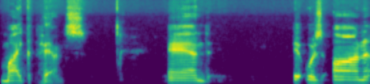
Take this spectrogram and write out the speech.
Mike Pence. And it was on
